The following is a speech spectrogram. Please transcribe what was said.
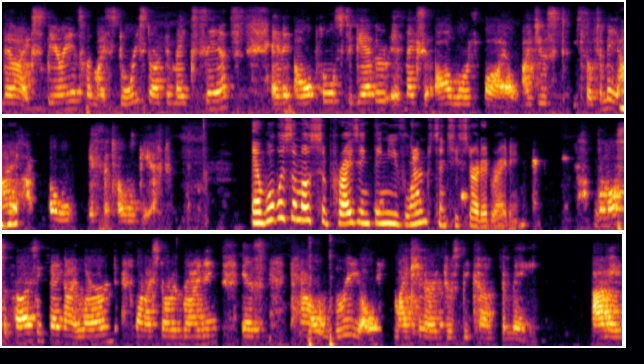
that I experience when my stories start to make sense and it all pulls together, it makes it all worthwhile. I just, so to me, I, mm-hmm. I, oh, it's a total gift. And what was the most surprising thing you've learned since you started writing? The most surprising thing I learned when I started writing is how real my characters become to me. I mean,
